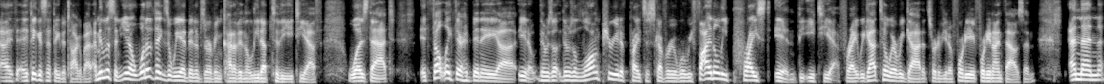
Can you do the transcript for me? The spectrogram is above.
I, I, think it's a thing to talk about. I mean, listen, you know, one of the things that we had been observing kind of in the lead up to the ETF was that it felt like there had been a, uh, you know, there was a there was a long period of price discovery where we finally priced in the ETF, right? We got to where we got at sort of, you know, 48, 49,000. And then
